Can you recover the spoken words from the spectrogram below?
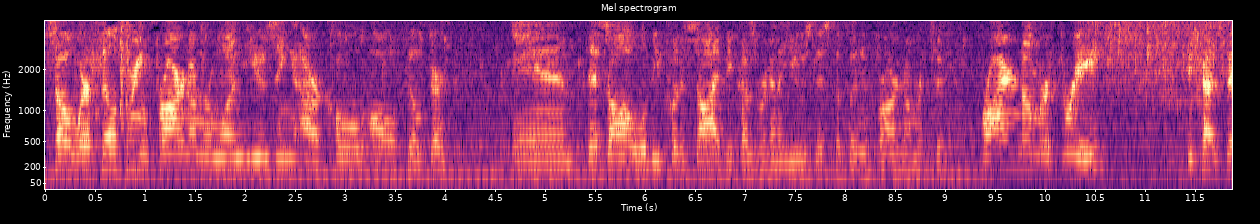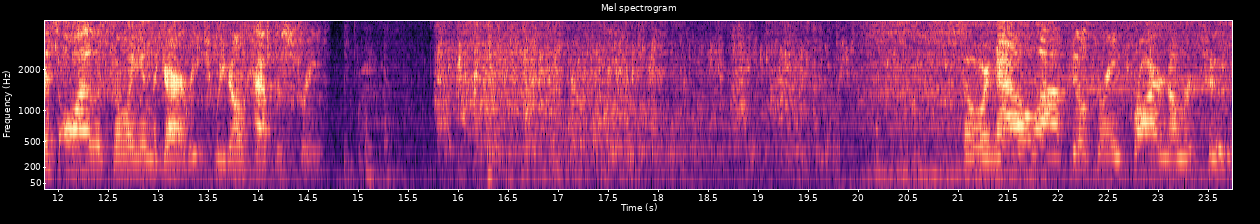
So we're filtering fryer number one using our coal oil filter. And this all will be put aside because we're going to use this to put in fryer number two. Fryer number three because this oil is going in the garbage, we don't have the stream. So we're now uh, filtering fryer number two.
